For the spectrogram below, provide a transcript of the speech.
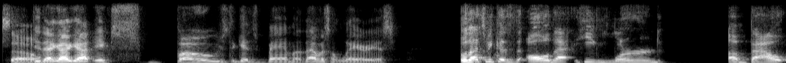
So Dude, that guy got exposed against Bama. That was hilarious. well, that's because all that he learned about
